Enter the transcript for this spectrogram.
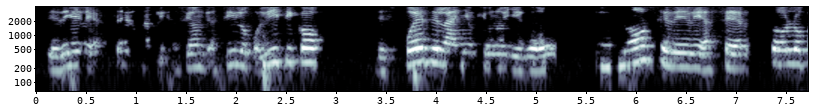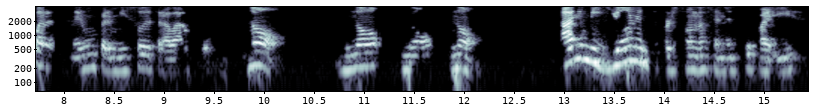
se debe hacer una aplicación de asilo político después del año que uno llegó y no se debe hacer solo para tener un permiso de trabajo. No, no, no, no. Hay millones de personas en este país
